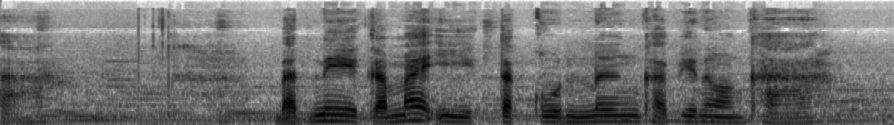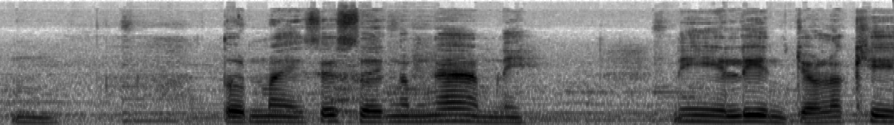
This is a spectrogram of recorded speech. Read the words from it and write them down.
ค่ะ บัดนี้ก็มาอีกตระกูลหนึ่งค่ะ พี่น้องค่ะต้นไม้สวยๆงามๆนี่ นี่ลิ้นจระเข้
